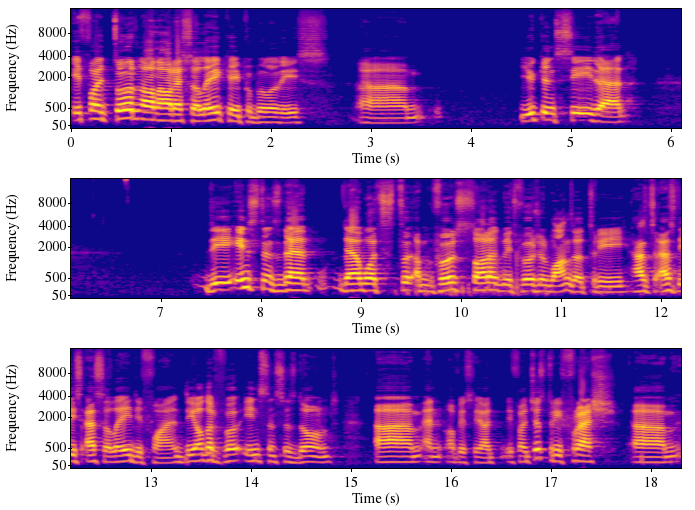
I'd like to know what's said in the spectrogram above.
if I turn on our SLA capabilities, um, you can see that the instance that, that was um, first started with version 1.3 has, has this SLA defined. The other instances don't. Um, and obviously, I, if I just refresh, um,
